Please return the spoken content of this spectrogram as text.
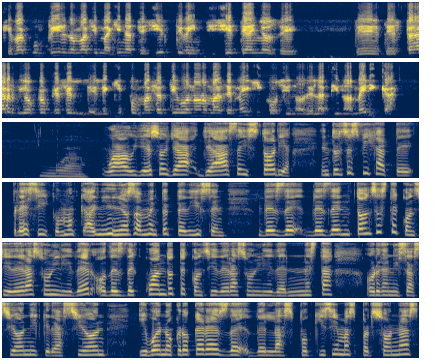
que va a cumplir nomás imagínate 127 años de, de, estar, yo creo que es el, el, equipo más antiguo no nomás de México, sino de Latinoamérica. Wow. Wow, y eso ya, ya hace historia. Entonces, fíjate, Presi, como cariñosamente te dicen, desde, desde entonces te consideras un líder o desde cuándo te consideras un líder en esta organización y creación. Y bueno, creo que eres de, de las poquísimas personas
